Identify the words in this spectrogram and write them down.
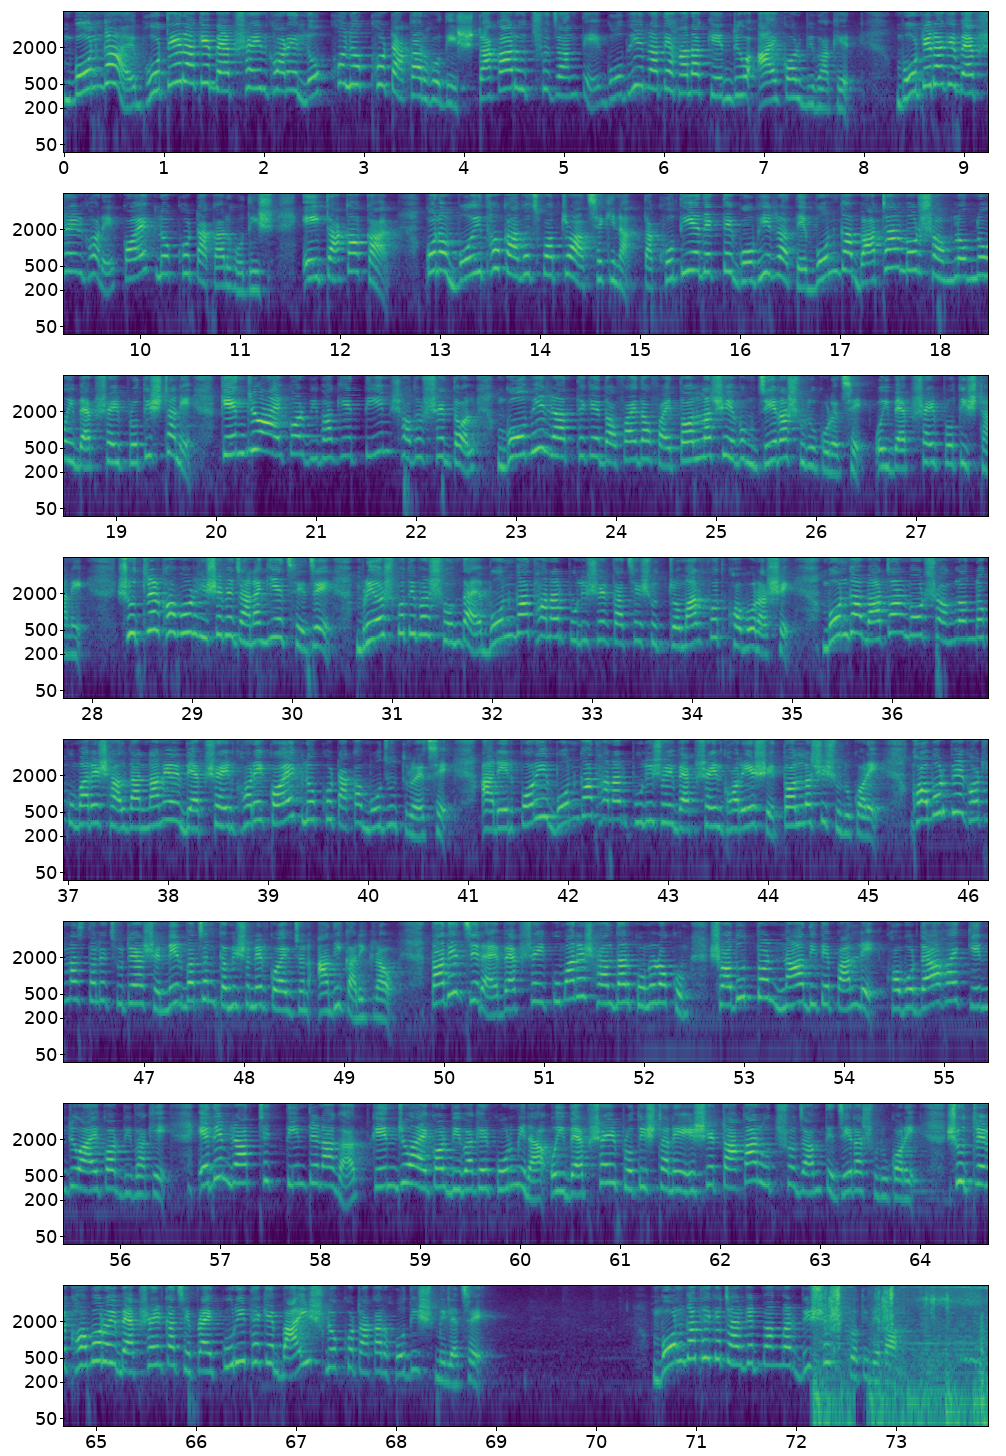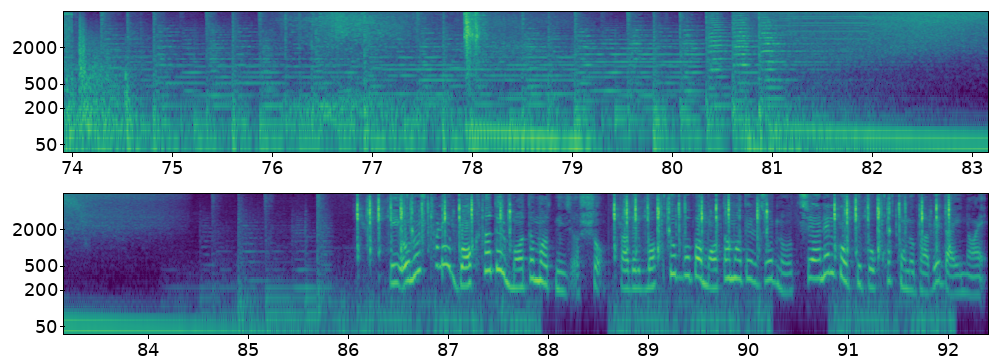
বনগাঁয় ভোটের আগে ব্যবসায়ীর ঘরে লক্ষ লক্ষ টাকার হদিশ। টাকার উৎস জানতে গভীর রাতে হানা কেন্দ্রীয় আয়কর বিভাগের। ভোটের আগে ব্যবসায়ীর ঘরে কয়েক লক্ষ টাকার হদিশ। এই টাকা কার? কোনো বৈধ কাগজপত্র আছে কিনা তা খতিয়ে দেখতে গভীর রাতে বনগা বাটার মোড় সংলগ্ন ওই ব্যবসায়ী প্রতিষ্ঠানে কেন্দ্রীয় আয়কর বিভাগের তিন সদস্যের দল গভীর রাত থেকে দফায় দফায় তল্লাশি এবং জেরা শুরু করেছে ওই ব্যবসায়ীর প্রতিষ্ঠানে। সূত্রের খবর হিসেবে জানা গিয়েছে যে, বৃহস্পতিবার সন্ধ্যায় বনগা থানার পুলিশের কাছে সূত্র মারফত খবর আসে। বনগা বাটার মোড় সংলগ্ন কুমারের হালদার নামে ওই ব্যবসায়ীর ঘরে কয়েক লক্ষ টাকা মজুত রয়েছে। আর এরপরেই বনগা থানার পুলিশ ওই ব্যবসায়ীর ঘরে এসে তল্লাশি শুরু করে। খবর পেয়ে ঘটনাস্থলে ছুটে আসেন নির্বাচন কমিশনের কয়েকজন আধিকারিকরাও। তাদের জেরায় ব্যবসায়ী কুমারেশ হালদার কোনো রকম সদুত্তর না দিতে পারলে খবর দেওয়া হয় কেন্দ্রীয় আয়কর বিভাগে। এদিন রাত ঠিক তিনটে নাগাদ কেন্দ্রীয় আয়কর বিভাগের কর্মীরা ওই ব্যবসায়ীর প্রতিষ্ঠানে এসে টাকার উৎস জানতে জেরা শুরু করে। সূত্রের খবর ওই ব্যবসায়ীর কাছে প্রায় কুড়ি থেকে বাইশ লক্ষ টাকার হদিশ মিলেছে। বনগা থেকে টার্গেট বাংলার বিশেষ প্রতিবেদন। এই অনুষ্ঠানে বক্তাদের মতামত নিজস্ব। তাদের বক্তব্য বা মতামতের জন্য চ্যানেল কর্তৃপক্ষ কোনোভাবে দায়ী নয়।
